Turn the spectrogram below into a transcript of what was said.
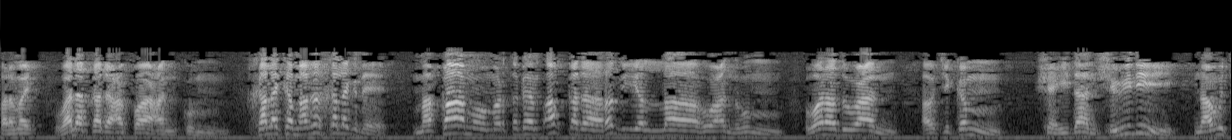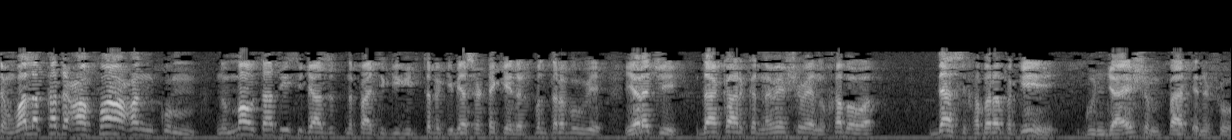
فرمای ولقد عفا عنكم خلق مغه خلق دی مقام او مرتبه هم افقد رضی الله عنهم ورضوا عن او چې کوم شهیدان شوی دي نو تم ولقد عفا عنكم نو ما او تاسو هیڅ اجازه نه پاتې کیږي چې تبه کې بیا سټکه د خپل طرف وي یاره چې دا کار کړ نوې شوې نو خبره و داسې خبره پکې گنجائش هم پاتې نشو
